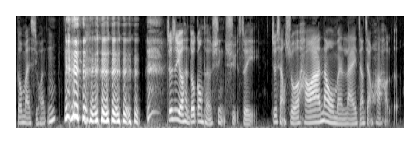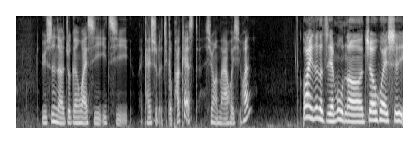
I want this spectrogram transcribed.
都蛮喜欢，嗯，就是有很多共同的兴趣，所以就想说，好啊，那我们来讲讲话好了。于是呢，就跟 YC 一起开始了这个 podcast，希望大家会喜欢。关于这个节目呢，就会是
